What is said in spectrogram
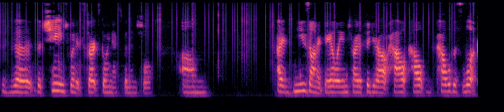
the the change when it starts going exponential. Um, I muse on it daily and try to figure out how how how will this look,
